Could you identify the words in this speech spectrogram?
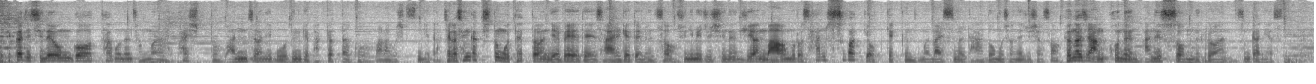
여태까지 지내온 것하고는 정말 80도 완전히 모든 게 바뀌었다고 말하고 싶습니다. 제가 생각지도 못했던 예배에 대해서 알게 되면서 주님이 주시는 귀한 마음으로 살 수밖에 없게끔 정말 말씀을 다 너무 전해주셔서 변하지 않고는 않을 수 없는 그러한 순간이었습니다.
